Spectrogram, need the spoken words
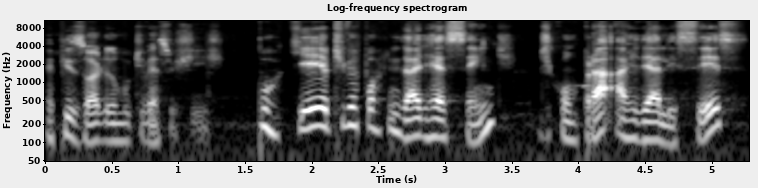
episódio do Multiverso X. Porque eu tive a oportunidade recente de comprar as DLCs,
